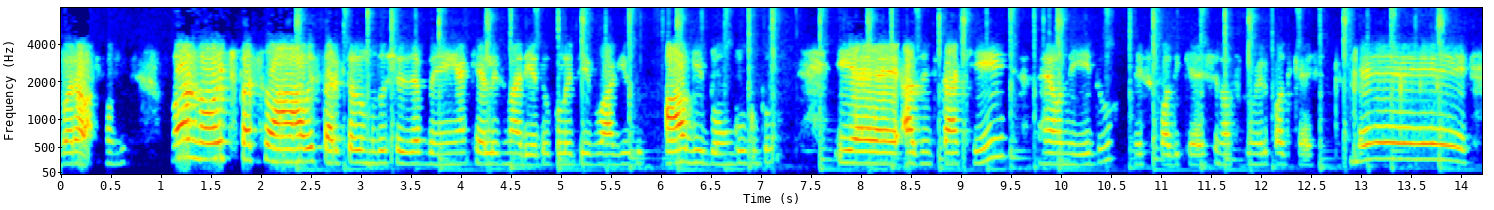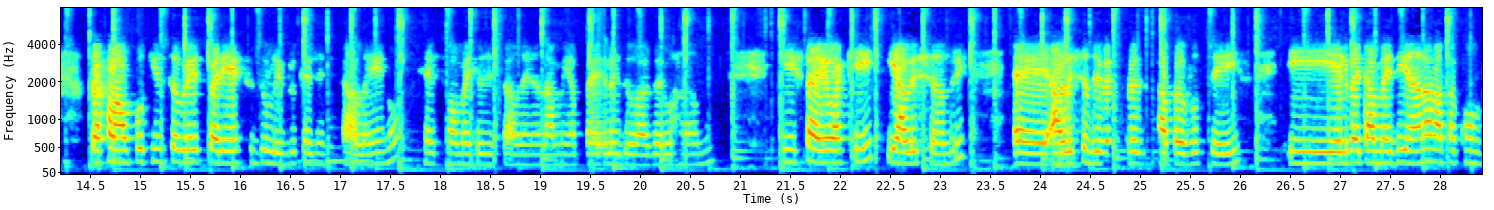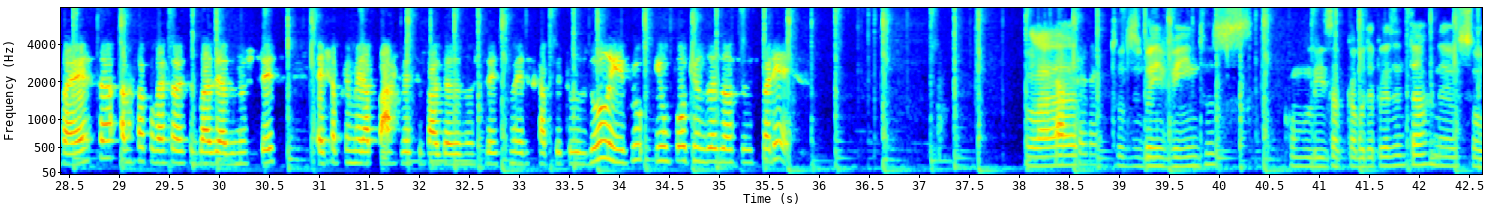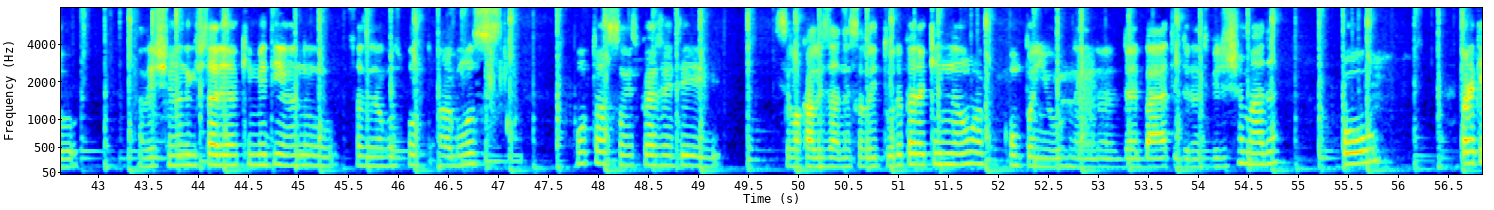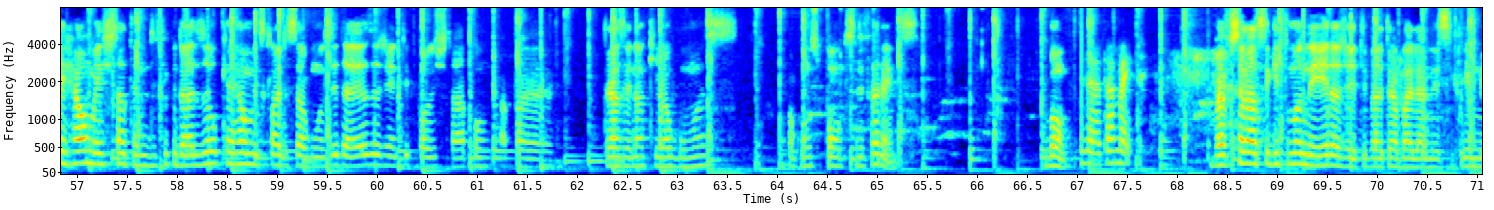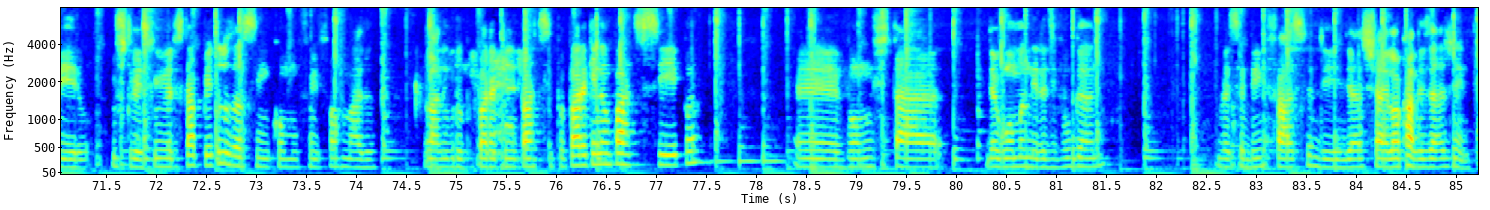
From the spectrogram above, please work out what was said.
Bora lá. Boa noite, pessoal. Espero que todo mundo esteja bem. Aqui é Liz Maria do coletivo Agbongo. E é, a gente está aqui reunido nesse podcast, nosso primeiro podcast, para falar um pouquinho sobre a experiência do livro que a gente está lendo. Nesse momento a gente está lendo Na Minha Pele, do Lázaro Ramos. E está eu aqui e Alexandre. É, Alexandre vai se apresentar para vocês e ele vai estar mediando a nossa conversa. A nossa conversa vai ser baseada nos três. Essa primeira parte vai ser baseada nos três primeiros capítulos do livro e um pouquinho das nossas experiências. Olá, tá todos bem-vindos. Como Liz acabou de apresentar, né? Eu sou Alexandre e estarei aqui mediando, fazendo alguns, algumas pontuações para a gente se localizar nessa leitura para quem não acompanhou né, no debate durante a videochamada ou para quem realmente está tendo dificuldades ou quer realmente esclarecer algumas ideias, a gente pode estar trazendo aqui algumas, alguns pontos diferentes. Bom. Exatamente. Vai funcionar da seguinte maneira: a gente vai trabalhar nesse primeiro, os três primeiros capítulos, assim como foi informado lá no grupo para quem participa. Para quem não participa, é, vamos estar de alguma maneira divulgando. Vai ser bem fácil de, de achar e localizar a gente.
